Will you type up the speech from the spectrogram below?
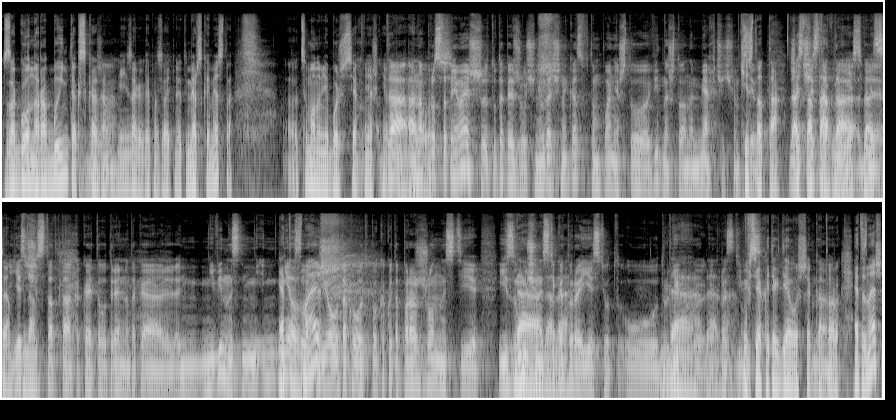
загона рабынь, так скажем, да. я не знаю, как это назвать, но это мерзкое место. Э, Цимона мне больше всех внешне Да, она просто, понимаешь, тут опять же очень удачный каз в том плане, что видно, что она мягче, чем чистота. все. Да, чистота, чистота есть да, в лице. Есть да. чистота, какая-то вот реально такая невинность. Это Нет знаешь... от нее вот такой вот какой-то пораженности и измученности, да, да, которая да. есть вот у других да, как да, раз да. девиц. У всех этих девушек, Да. которых... Это, знаешь,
